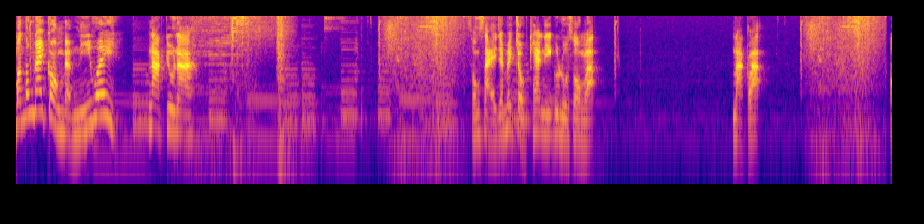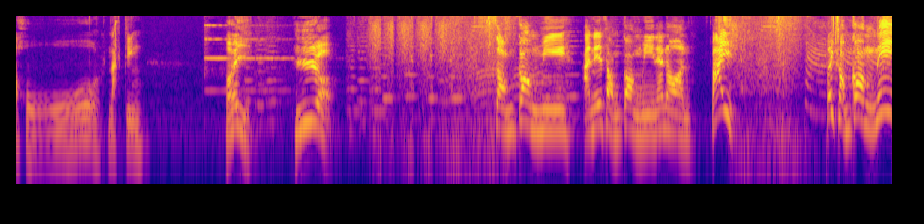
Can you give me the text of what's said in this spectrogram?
มันต้องได้กล่องแบบนี้เว้ย หนักอยู่นะ สงสัยจะไม่จบแค่นี้กูดูทรงละ หนักละ โอ้โห หนักจริง เฮ้ย เฮีย สองกล่องมี อันนี้สองกล่องมีแน่นอน ไปเฮ้ยสองกล่องนี่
